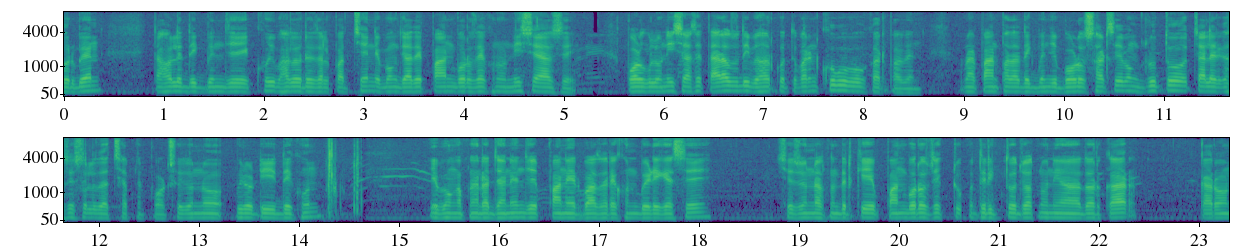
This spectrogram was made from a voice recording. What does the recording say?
করবেন। তাহলে দেখবেন যে খুবই ভালো রেজাল্ট পাচ্ছেন এবং যাদের পান বরজ এখনও নিচে আছে পড়গুলো নিচে আছে, তারাও যদি ব্যবহার করতে পারেন, খুব উপকার পাবেন। আপনার পান পাতা দেখবেন যে বড় সারছে এবং দ্রুত চালের কাছে চলে যাচ্ছে আপনার পট। সেই জন্য ভিডিওটি দেখুন। এবং আপনারা জানেন যে পানের বাজার এখন বেড়ে গেছে। সেজন্য আপনাদেরকে পান বরজ একটু অতিরিক্ত যত্ন নেওয়া দরকার। কারণ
